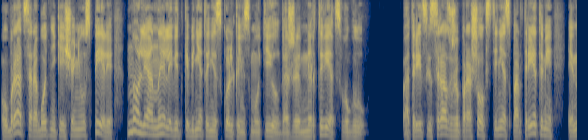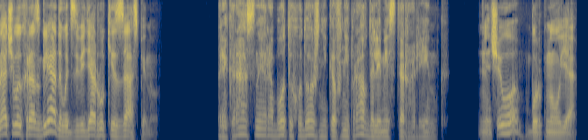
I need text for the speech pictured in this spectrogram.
Убраться работники еще не успели, но Леонеля вид кабинета нисколько не смутил, даже мертвец в углу. Патриций сразу же прошел к стене с портретами и начал их разглядывать, заведя руки за спину. «Прекрасные работы художников, не правда ли, мистер Ринг?» «Ничего», — буркнул я.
